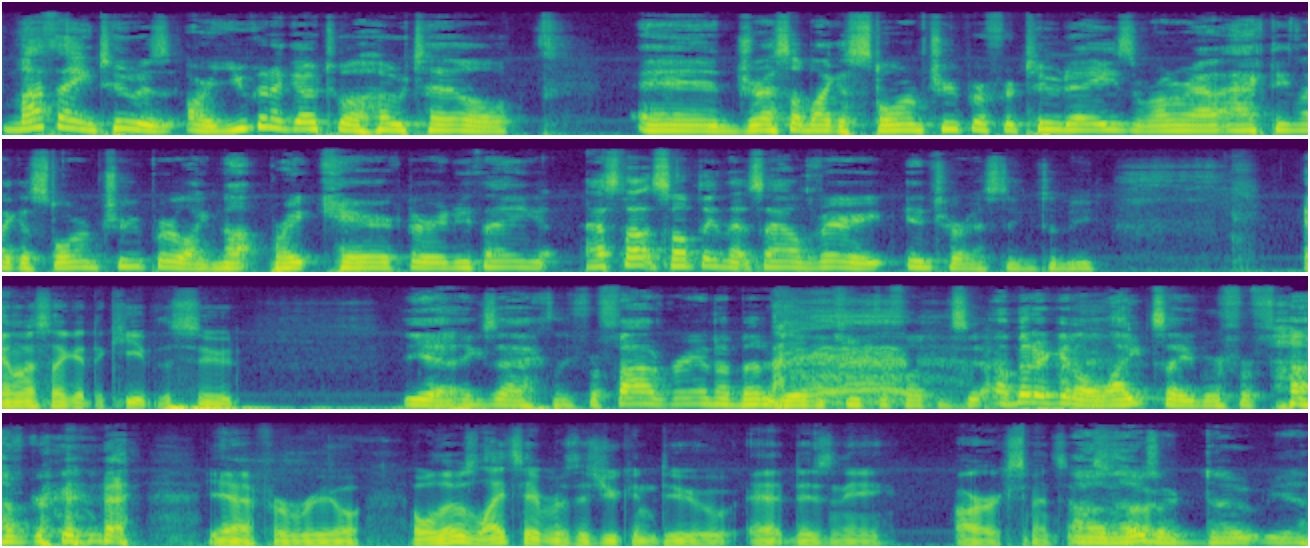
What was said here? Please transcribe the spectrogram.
My thing too is, are you going to go to a hotel and dress up like a stormtrooper for two days and run around acting like a stormtrooper, like not break character or anything? That's not something that sounds very interesting to me. Unless I get to keep the suit. Yeah, exactly. For five grand, I better be able to keep the fucking suit. I better get a lightsaber for five grand. Yeah, for real. Well, those lightsabers that you can do at Disney are expensive. Oh, those fuck. are dope. Yeah,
